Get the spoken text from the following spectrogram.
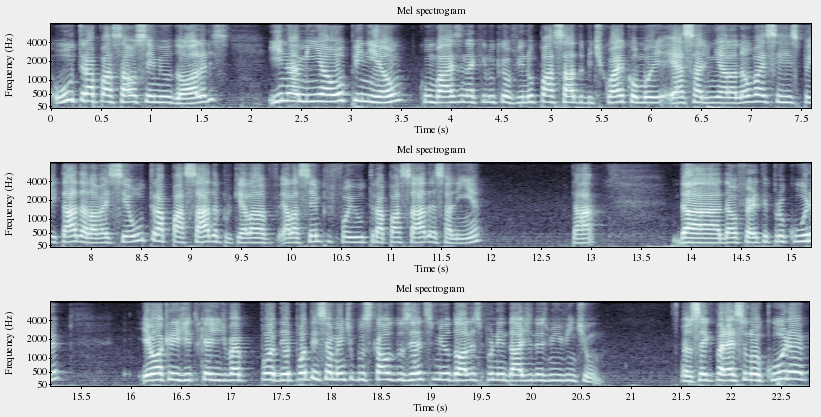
ultrapassar os 100 mil dólares. E na minha opinião, com base naquilo que eu vi no passado do Bitcoin, como essa linha ela não vai ser respeitada, ela vai ser ultrapassada, porque ela, ela sempre foi ultrapassada, essa linha tá? Da, da oferta e procura. Eu acredito que a gente vai poder potencialmente buscar os 200 mil dólares por unidade em 2021. Eu sei que parece loucura,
